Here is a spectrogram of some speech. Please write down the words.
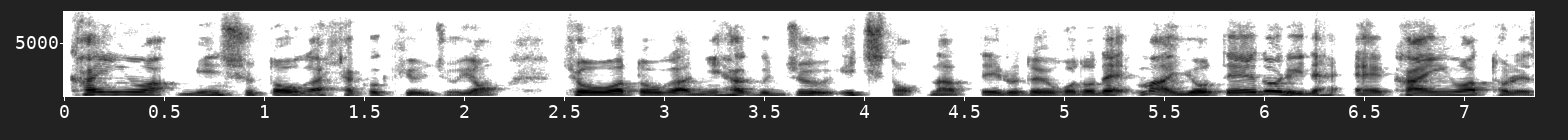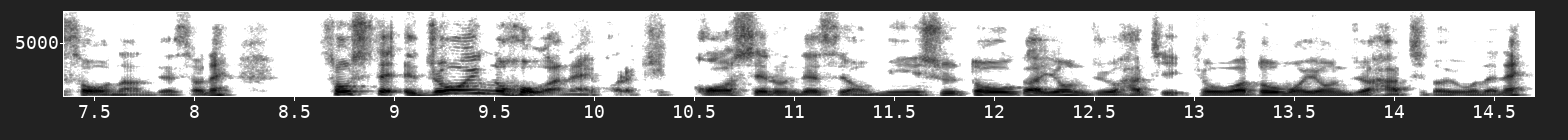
下院は民主党が194、共和党が211となっているということで、まあ予定通りね、下院は取れそうなんですよね。そして上院の方がね、これ拮抗してるんですよ。民主党が48、共和党も48ということでね、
